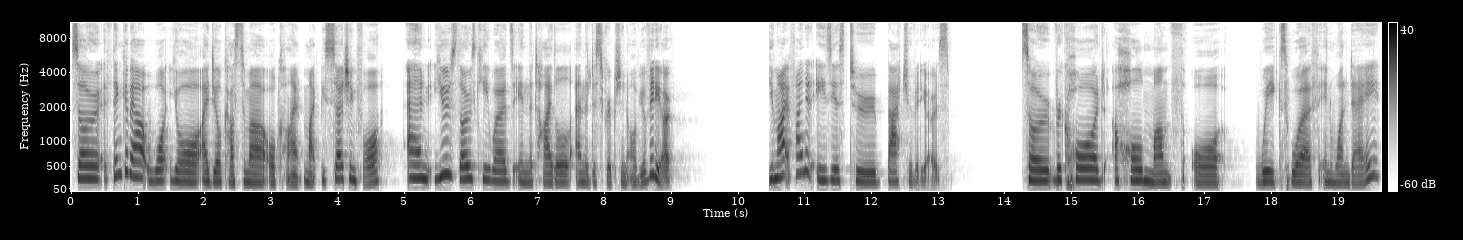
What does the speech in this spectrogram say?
So think about what your ideal customer or client might be searching for and use those keywords in the title and the description of your video you might find it easiest to batch your videos. So, record a whole month or week's worth in one day,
